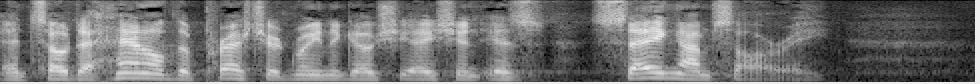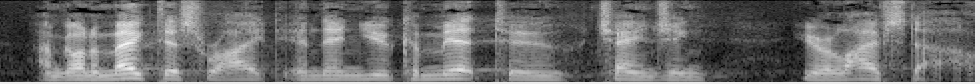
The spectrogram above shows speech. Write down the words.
And so to handle the pressured renegotiation is saying, I'm sorry, I'm going to make this right, and then you commit to changing your lifestyle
